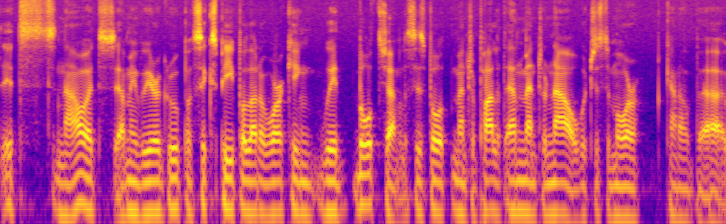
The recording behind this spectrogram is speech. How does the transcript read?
it's now it's I mean we're a group of six people that are working with both channels. It's both Mentour Pilot and Mentour Now, which is the more kind of. Uh,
